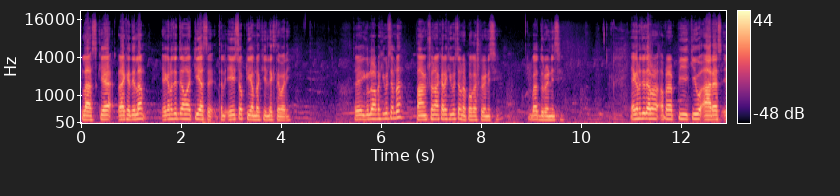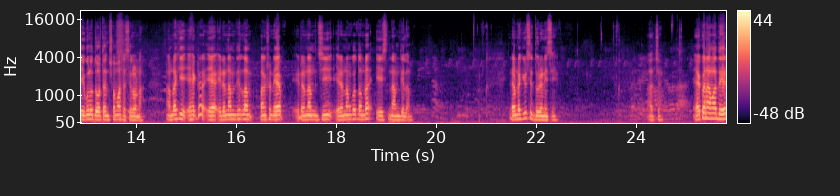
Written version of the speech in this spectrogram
প্লাস কে রেখে দিলাম। এখানে যদি আমার টি আছে, তাহলে এইচ অফ টি আমরা কি লিখতে পারি? তাহলে এগুলো আমরা কী করছি আমরা? ফাংশন আকারে কী করছি আমরা? প্রকাশ করে নিছি বা দূরে নিছি। এখানে যদি আপনার পি কিউ আর এস এগুলো ধরতেন সমস্যা ছিল না। আমরা কি একটা এটার নাম দিলাম ফাংশন অ্যাপ এটার নাম জি এটার নাম কত আমরা? এস নাম দিলাম। এটা আমরা কি করছি? ধরে নিছি। আচ্ছা। এখন আমাদের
